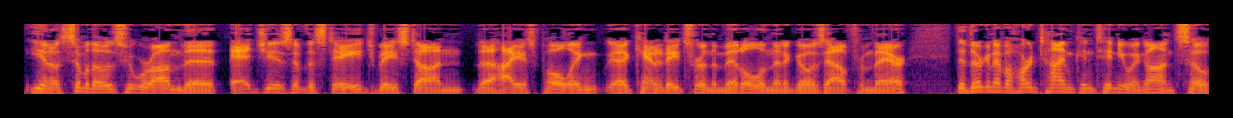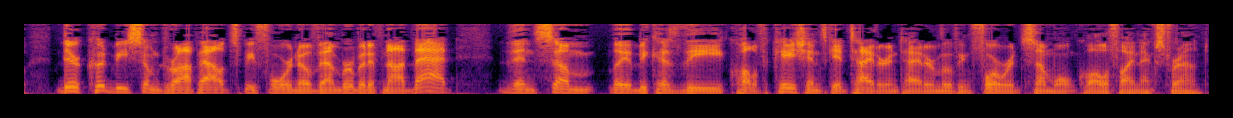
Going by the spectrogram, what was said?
you know, some of those who were on the edges of the stage based on the highest polling uh, candidates are in the middle and then it goes out from there that they're to have a hard time continuing on. So there could be some dropouts before November, but if not that, then some, uh, because the qualifications get tighter and tighter moving forward, some won't qualify next round.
